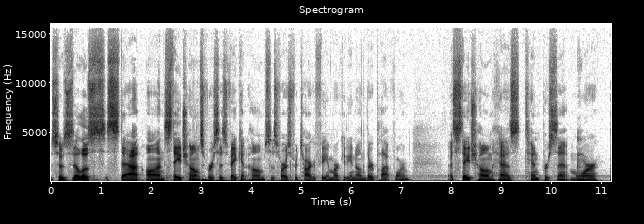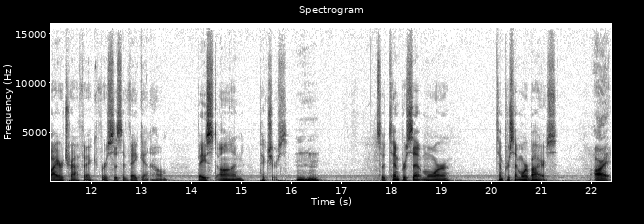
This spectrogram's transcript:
so Zillow's stat on stage homes versus vacant homes, as far as photography and marketing on their platform, a stage home has ten percent more buyer traffic versus a vacant home, based on pictures. Mm-hmm. So ten percent more, ten percent more buyers. All right.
